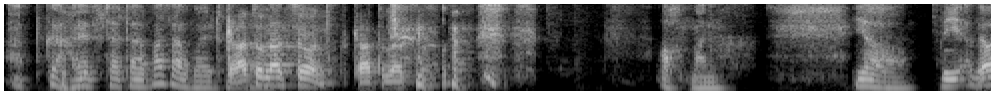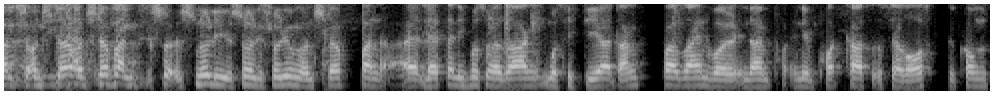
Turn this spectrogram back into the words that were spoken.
Abgehalfterter Wasserballtorwart. Gratulation, Gratulation. Ach Mann. Ja, nee, also ja, und, und, Ste und Stefan, Schnulli, Schnulli, Entschuldigung, und Stefan, äh, letztendlich muss man sagen, muss ich dir dankbar sein, weil in deinem in dem Podcast ist ja rausgekommen,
